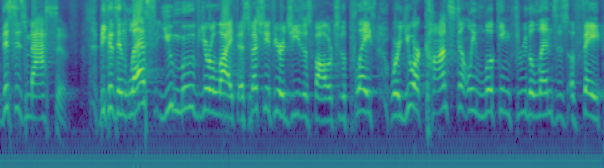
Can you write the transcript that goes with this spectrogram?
This is massive. Because unless you move your life, especially if you're a Jesus follower, to the place where you are constantly looking through the lenses of faith,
